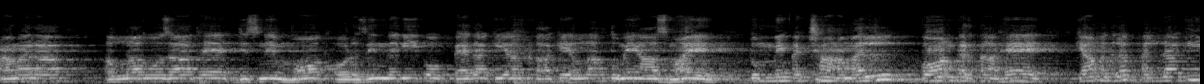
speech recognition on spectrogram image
عملا اللہ وہ ذات ہے جس نے موت اور زندگی کو پیدا کیا تاکہ اللہ تمہیں آزمائے تم میں اچھا عمل کون کرتا ہے کیا مطلب اللہ کی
